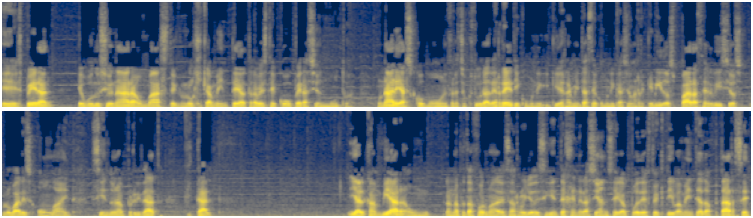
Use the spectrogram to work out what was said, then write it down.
eh, esperan evolucionar aún más tecnológicamente a través de cooperación mutua, con áreas como infraestructura de red y, y herramientas de comunicación requeridos para servicios globales online siendo una prioridad vital. Y al cambiar a, una plataforma de desarrollo de siguiente generación, Sega puede efectivamente adaptarse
